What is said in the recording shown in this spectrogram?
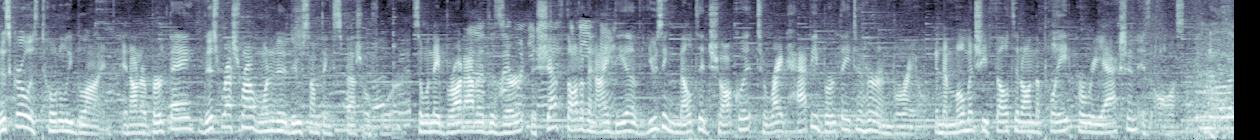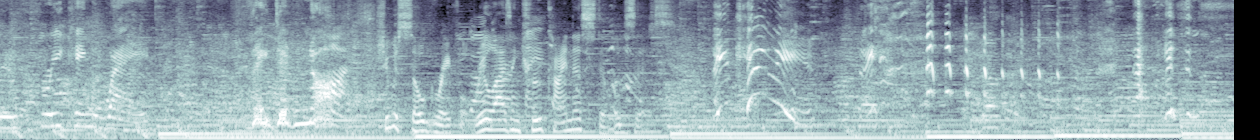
This girl is totally blind, and on her birthday, this restaurant wanted to do something special for her. So when they brought out a dessert, the chef thought of an idea of using melted chocolate to write happy birthday to her in Braille. And the moment she felt it on the plate, her reaction is awesome. No freaking way. They did not. She was so grateful, realizing true kindness still exists. it's insane.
